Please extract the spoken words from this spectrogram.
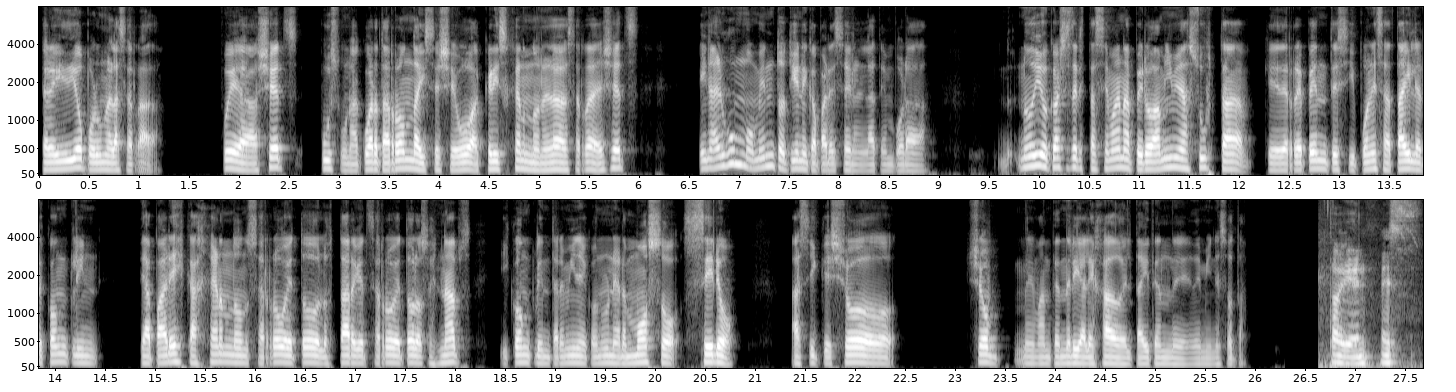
tradeó por una ala cerrada. Fue a Jets, puso una cuarta ronda y se llevó a Chris Herndon en la ala cerrada de Jets. En algún momento tiene que aparecer en la temporada. No digo que vaya a ser esta semana, pero a mí me asusta que de repente si pones a Tyler Conklin te aparezca Herndon, se robe todos los targets, se robe todos los snaps y Conklin termine con un hermoso cero. Así que yo, yo me mantendría alejado del Titan de, Minnesota. Está bien, es,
